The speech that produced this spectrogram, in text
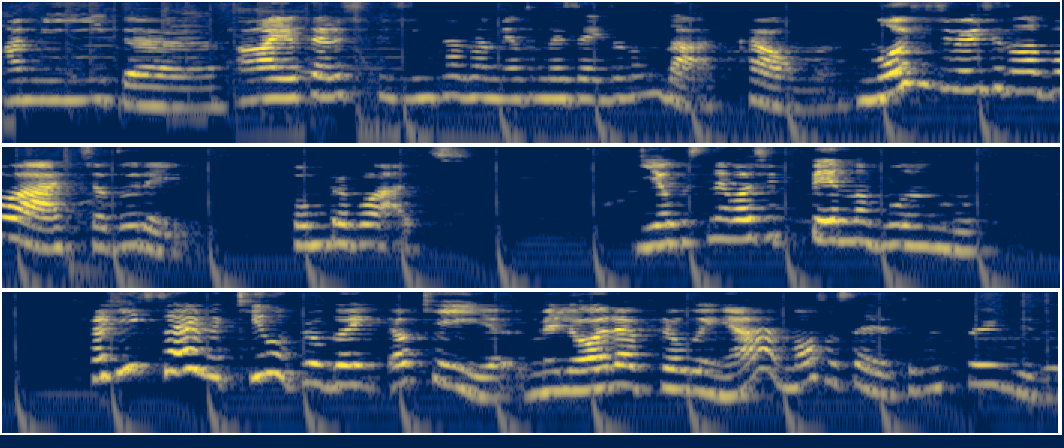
Amiga. Ah, eu quero te pedir em casamento, mas ainda não dá. Calma. Noite divertida na boate. Adorei. Vamos pra boate. E eu com esse negócio de pena voando. Pra que serve aquilo pra eu ganhar? Ok, melhora pra eu ganhar? Nossa, sério, tô muito perdida.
